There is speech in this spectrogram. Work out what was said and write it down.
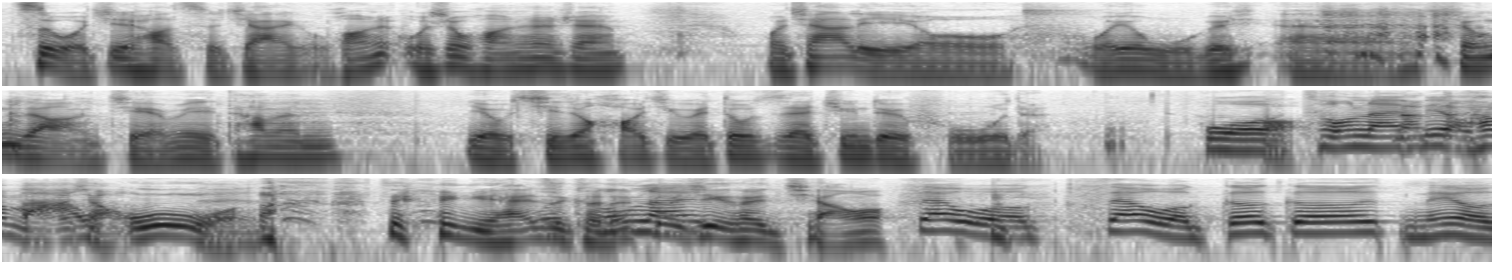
自我介绍词加一个黄，我是黄珊珊，我家里有我有五个呃兄长姐妹，他们有其中好几位都是在军队服务的。我从来没有。他马上想哦，这个女孩子可能个性很强哦。在我在我哥哥没有。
